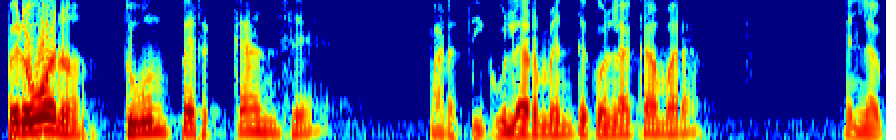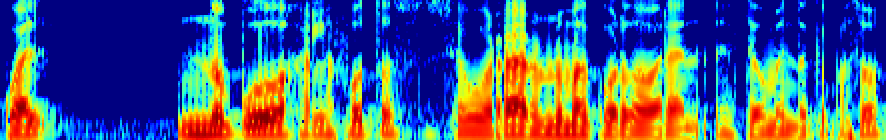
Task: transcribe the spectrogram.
Pero bueno, tuve un percance, particularmente con la cámara, en la cual no pudo bajar las fotos, se borraron, no me acuerdo ahora en este momento qué pasó.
